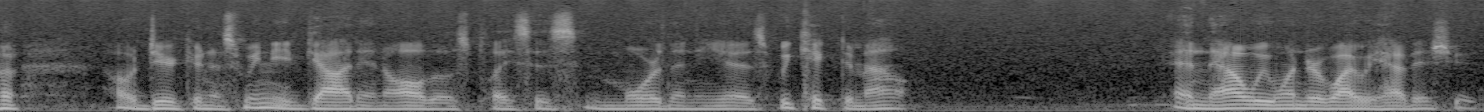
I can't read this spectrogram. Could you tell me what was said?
oh, dear goodness, we need God in all those places more than He is. We kicked Him out. And now we wonder why we have issues.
